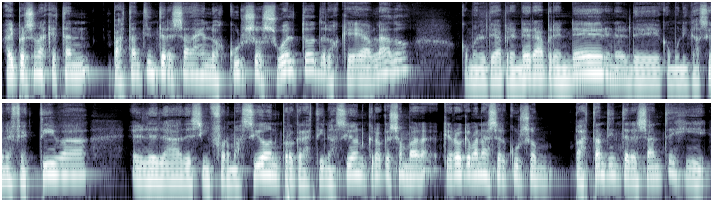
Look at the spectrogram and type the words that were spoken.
Hay personas que están bastante interesadas en los cursos sueltos de los que he hablado, como el de aprender a aprender, en el de comunicación efectiva, el de la desinformación, procrastinación. Creo que, son, creo que van a ser cursos bastante interesantes y,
